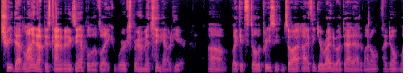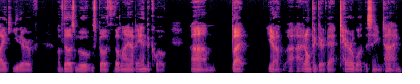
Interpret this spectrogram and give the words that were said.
treat that lineup is kind of an example of like we're experimenting out here. Um, like it's still the preseason. So I, I think you're right about that, Adam. I don't I don't like either of those moves, both the lineup and the quote. Um, but you know, I, I don't think they're that terrible at the same time.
